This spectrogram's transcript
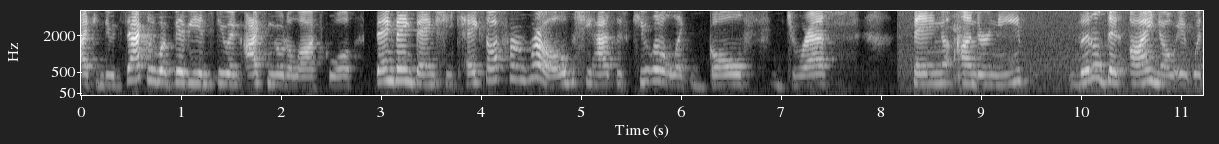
I can do exactly what Vivian's doing. I can go to law school. Bang, bang, bang. She takes off her robe. She has this cute little like golf dress thing underneath little did I know it was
